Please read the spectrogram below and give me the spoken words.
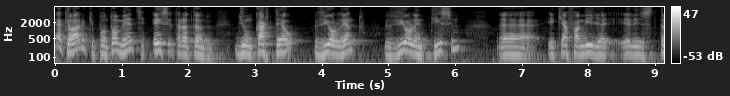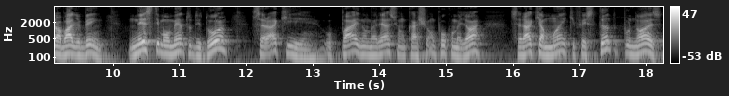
É claro que, pontualmente, em se tratando de um cartel violento, violentíssimo, é, e que a família eles trabalhem bem neste momento de dor, será que o pai não merece um caixão um pouco melhor? Será que a mãe que fez tanto por nós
